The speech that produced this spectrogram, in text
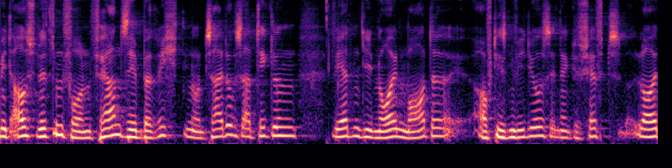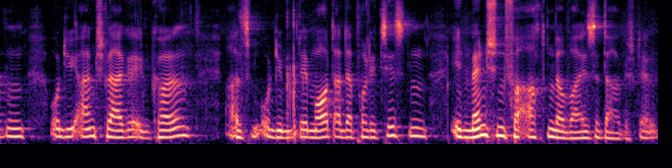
Mit Ausschnitten von Fernsehberichten und Zeitungsartikeln werden die neuen Morde auf diesen Videos in den Geschäftsleuten und die Anschläge in Köln als, und den Mord an der Polizisten in menschenverachtender Weise dargestellt.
